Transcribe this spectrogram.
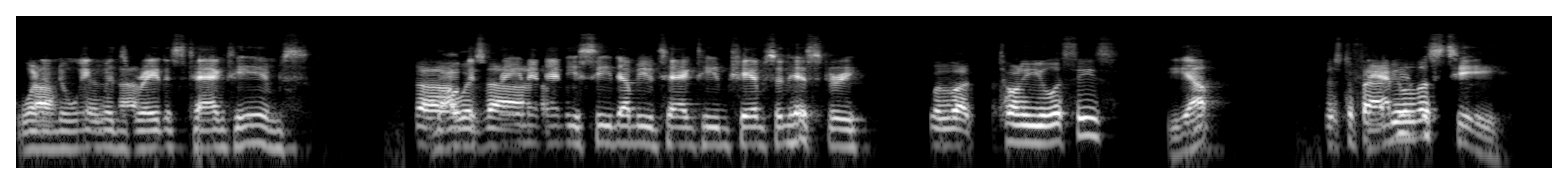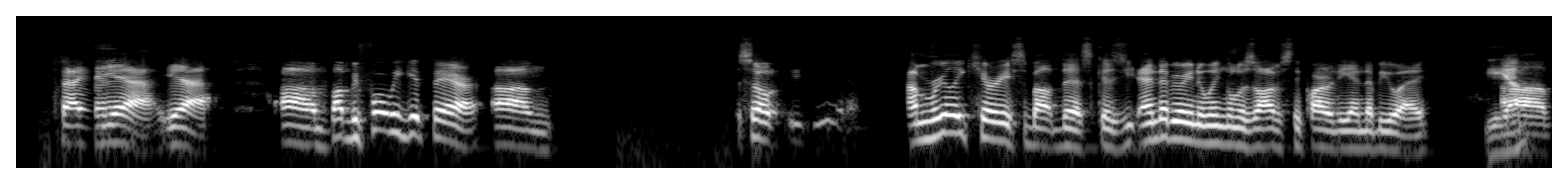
one Uh, of New and, England's uh, greatest tag teams. Uh, Longest with, uh, reigning NECW tag team champs in history. with uh, Tony Ulysses, Yep, Mr. fabulous Fabulous. T. Fa- yeah, yeah. Um, but before we get there, um, so I'm really curious about this because NWA New England was obviously part of the NWA. Yep, Um,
